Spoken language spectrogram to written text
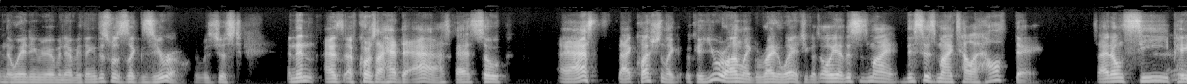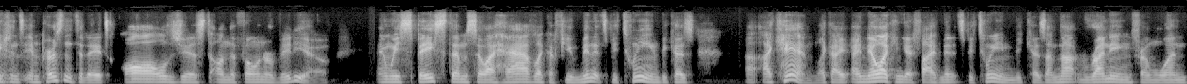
in the waiting room and everything this was like zero it was just and then as of course i had to ask I, so i asked that question like okay you were on like right away. She goes oh yeah this is my this is my telehealth day. So i don't see patients in person today. It's all just on the phone or video. And we space them so i have like a few minutes between because uh, I can. Like I, I know I can get five minutes between because I'm not running from one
